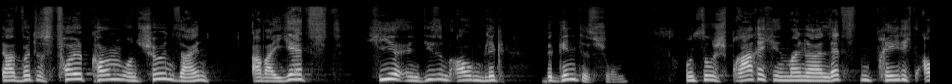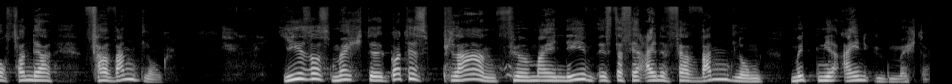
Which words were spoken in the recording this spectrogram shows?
da wird es vollkommen und schön sein. Aber jetzt, hier in diesem Augenblick, beginnt es schon. Und so sprach ich in meiner letzten Predigt auch von der Verwandlung. Jesus möchte, Gottes Plan für mein Leben ist, dass er eine Verwandlung mit mir einüben möchte.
